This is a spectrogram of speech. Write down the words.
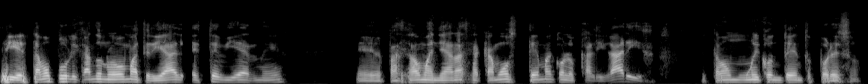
Sí, estamos publicando nuevo material. Este viernes, pasado mañana, sacamos tema con los Caligaris. Estamos muy contentos por eso.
